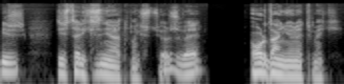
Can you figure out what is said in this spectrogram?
bir dijital ikizini yaratmak istiyoruz ve oradan yönetmek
